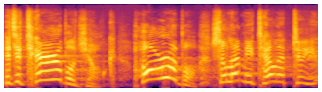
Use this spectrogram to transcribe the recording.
It's a terrible joke, horrible. So let me tell it to you.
